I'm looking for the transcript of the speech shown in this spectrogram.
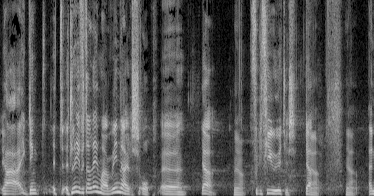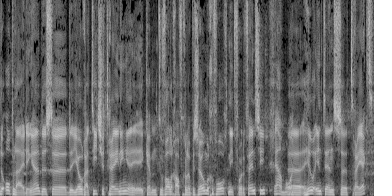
ja, ik denk, het, het levert alleen maar winnaars op. Eh, ja, ja. voor die vier uurtjes. Ja. Ja. ja. En de opleidingen, dus de, de yoga teacher training. Eh, Ik heb hem toevallig afgelopen zomer gevolgd, niet voor Defensie. Ja, mooi. Eh, heel intens eh, traject.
